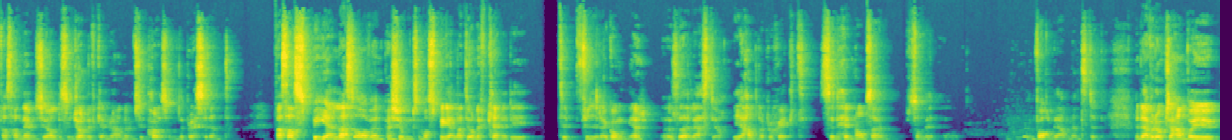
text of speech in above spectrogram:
Fast han nämns ju aldrig som John F Kennedy, han nämns ju bara som the president. Fast han spelas av en person som har spelat John F Kennedy typ fyra gånger, så där läste jag, i andra projekt. Så det är någon så här som är vanlig används typ. Men där var det också, han var ju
